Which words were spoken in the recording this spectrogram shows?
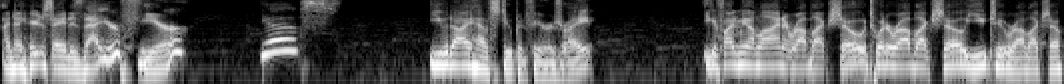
I know you're saying, is that your fear? Yes. Even I have stupid fears, right? You can find me online at Rob Black Show, Twitter Rob Black Show, YouTube Rob Black Show.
